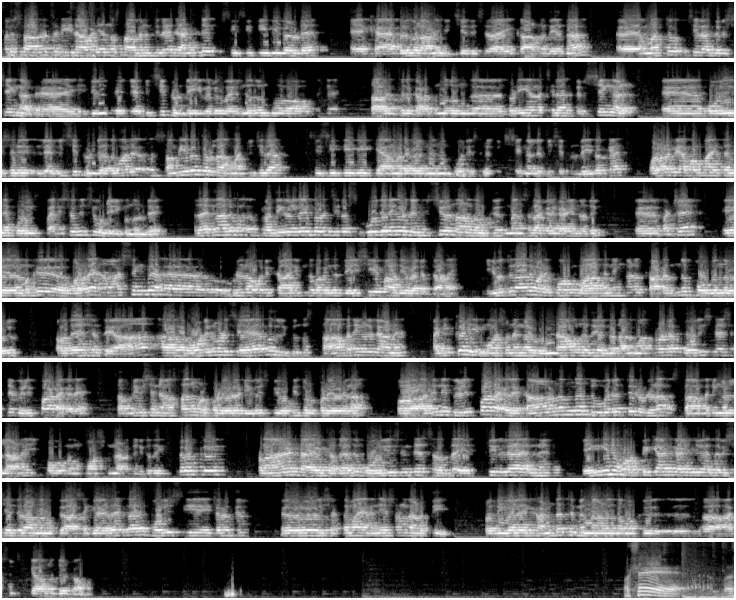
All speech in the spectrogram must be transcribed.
ഒരു സ്ഥാപനത്തിൽ ഈ ലാവണി എന്ന സ്ഥാപനത്തിലെ രണ്ട് സി സി ടി വികളുടെ കാബിളുകളാണ് വിച്ഛേദിച്ചതായി കാണുന്നത്. എന്നാൽ മറ്റു ചില ദൃശ്യങ്ങൾ ഇതിൽ ലഭിച്ചിട്ടുണ്ട്. ഇവർ വരുന്നതും സ്ഥാപനത്തിൽ കടക്കുന്നതും തുടങ്ങിയുള്ള ചില ദൃശ്യങ്ങൾ പോലീസിന് ലഭിച്ചിട്ടുണ്ട്. അതുപോലെ സമീപത്തുള്ള മറ്റു ചില സി സി ടി വി ക്യാമറകളിൽ നിന്നും പോലീസിന് ദൃശ്യങ്ങൾ ലഭിച്ചിട്ടുണ്ട്. ഇതൊക്കെ വളരെ വ്യാപകമായി തന്നെ പോലീസ് പരിശോധിച്ചുകൊണ്ടിരിക്കുന്നുണ്ട്. അതായിരുന്നാലും പ്രതികളിലേക്കുള്ള ചില സൂചനകൾ ലഭിച്ചു എന്നാണ് നമുക്ക് മനസ്സിലാക്കാൻ കഴിയുന്നത്. പക്ഷെ നമുക്ക് വളരെ ആശങ്ക ഉള്ള ഒരു കാര്യം എന്ന് പറയുന്നത് ദേശീയപാതയോരത്താണ് ഇരുപത്തിനാല് മണിക്കൂറും വാഹനങ്ങൾ കടന്നു പോകുന്ന ഒരു പ്രദേശത്ത് ആ റോഡിനോട് ചേർന്ന് നിൽക്കുന്ന സ്ഥാപനങ്ങളിലാണ് അടിക്കടി മോഷണങ്ങൾ ഉണ്ടാവുന്നത് എന്നതാണ്. മാത്രമല്ല പോലീസ് സ്റ്റേഷന്റെ വെളിപ്പാടകലെ സബ് ഡിവിഷൻ ആസ്ഥാനം ഉൾപ്പെടെയുള്ള ഡിവൈഎസ്പി ഓഫീസ് ഉൾപ്പെടെയുള്ള അതിന്റെ വെളിപ്പാടകലെ കാണുന്ന ദൂരത്തിലുള്ള സ്ഥാപനങ്ങളിലാണ് ഇപ്പോൾ മോഷണം നടന്നിരിക്കുന്നത്. ഇത്രക്ക് പ്ലാൻഡ് ആയിട്ട് അതായത് പോലീസിന്റെ ശ്രദ്ധ എത്തില്ല എന്ന് എങ്ങനെ ഉറപ്പിക്കാൻ കഴിഞ്ഞു എന്ന വിഷയത്തിലാണ് നമുക്ക് ആശങ്ക. ഏതായിരുന്നാലും പോലീസ് ഇത്തരത്തിൽ ഒരു ശക്തമായ അന്വേഷണം നടത്തി പ്രതികളെ കണ്ടെത്തുമെന്നാണ് നമുക്ക് ആശംസിക്കാവുന്നത് കേട്ടോ. പക്ഷേ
